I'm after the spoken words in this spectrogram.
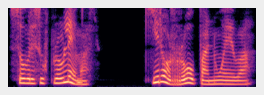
sobre sus problemas. Quiero ropa nueva.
